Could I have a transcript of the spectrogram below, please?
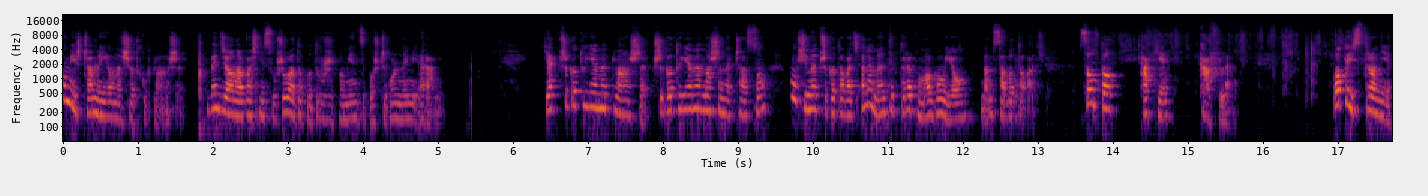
umieszczamy ją na środku planszy. Będzie ona właśnie służyła do podróży pomiędzy poszczególnymi erami. Jak przygotujemy planszę, przygotujemy maszynę czasu, musimy przygotować elementy, które pomogą ją nam sabotować. Są to takie kafle. Po tej stronie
